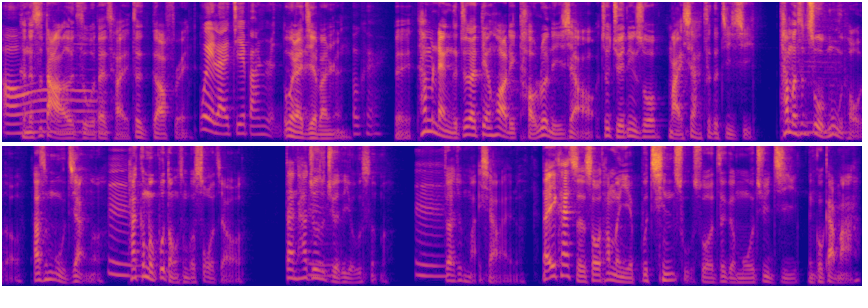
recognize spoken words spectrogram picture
哦，可能是大儿子，我在猜。这个 Goffred 未来接班人。未来接班人，OK，对他们两个就在电话里讨论了一下哦，就决定说买下这个机器。他们是做木头的、哦，他是木匠哦，嗯他根本不懂什么塑胶哦，但他就是觉得有什么，嗯所以他就买下来了。那一开始的时候，他们也不清楚说这个模具机能够干嘛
